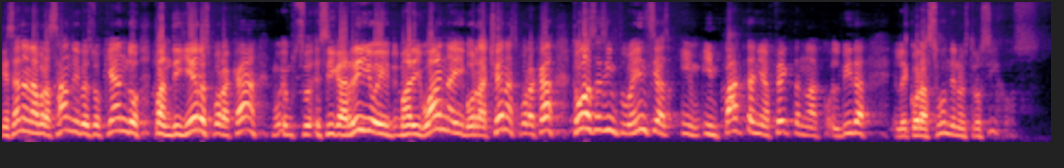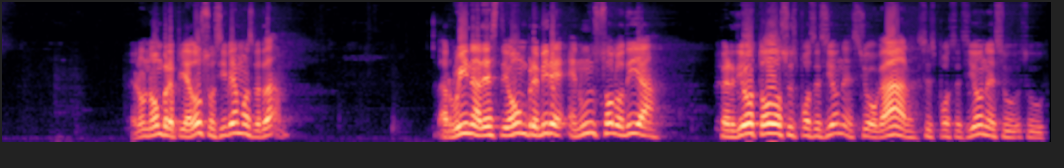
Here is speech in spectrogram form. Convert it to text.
que se andan abrazando y besoqueando, pandilleros por acá, cigarrillo y marihuana y borracheras por acá. Todas esas influencias impactan y afectan la vida, el corazón de nuestros hijos. Era un hombre piadoso, así vemos, ¿verdad? La ruina de este hombre, mire, en un solo día perdió todas sus posesiones, su hogar, sus posesiones, su, su,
